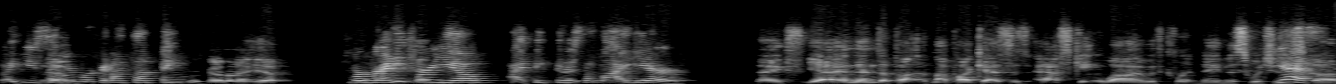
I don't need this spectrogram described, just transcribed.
but you said no. you're working on something. We're working on it, yep. We're ready for yep. you. I think there's a lot here. Thanks. Yeah, and then the my podcast is Asking Why with Clint Davis, which is yes. uh,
